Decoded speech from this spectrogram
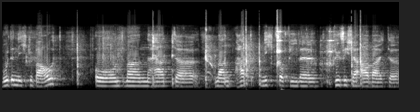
wurden nicht gebaut und man hat, äh, man hat nicht so viele physische Arbeiter.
